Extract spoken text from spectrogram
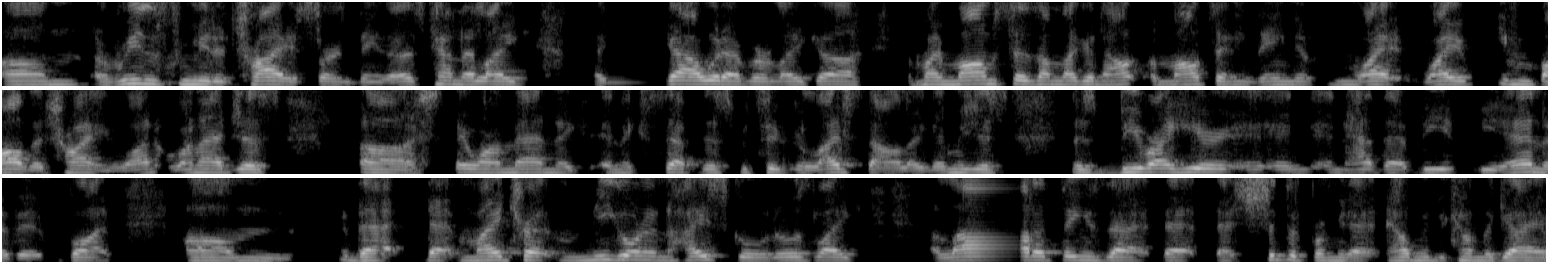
um, a reason for me to try certain things. I was kind of like like yeah whatever. Like uh, if my mom says I'm not gonna amount to anything, why why even bother trying? Why why not just uh, stay where I'm at and, and, accept this particular lifestyle. Like, let me just just be right here and, and have that be, be the end of it. But um, that that my tra- me going into high school, there was like a lot of things that that that shifted for me that helped me become the guy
